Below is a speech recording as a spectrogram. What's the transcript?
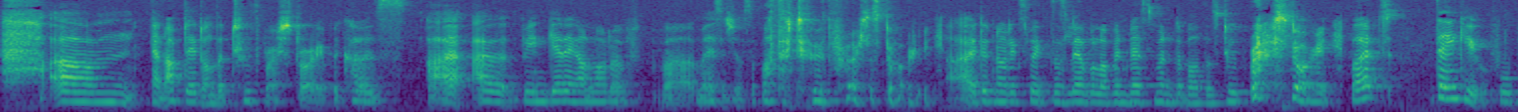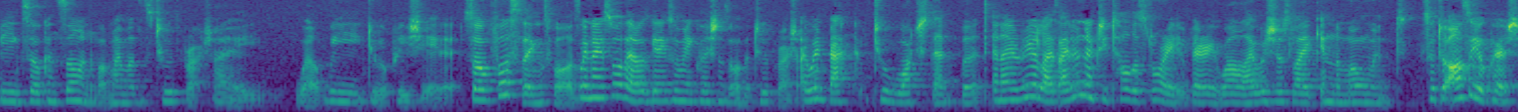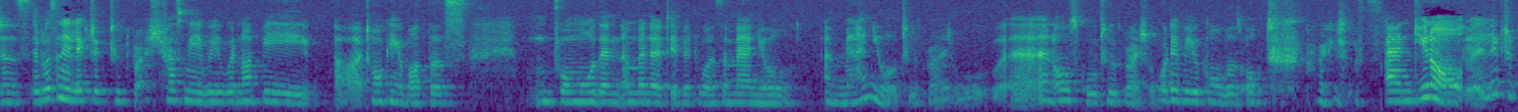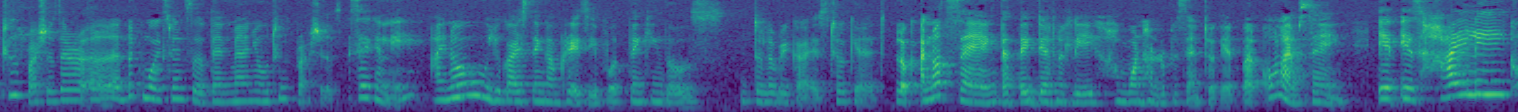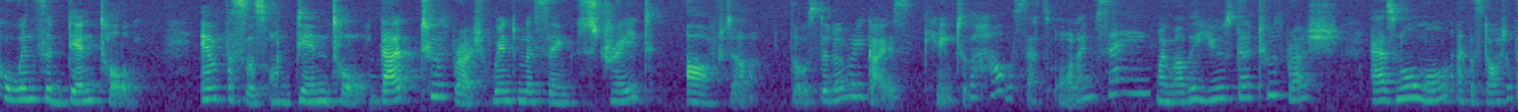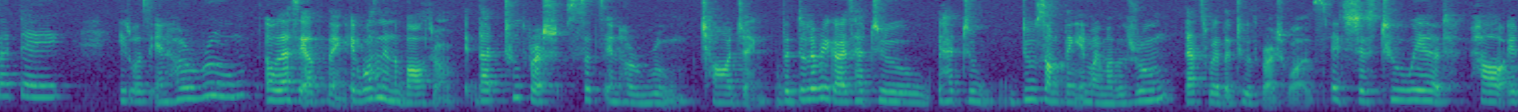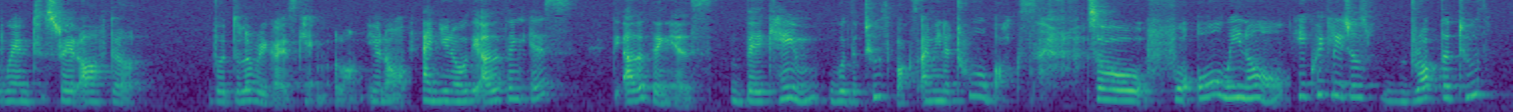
um, an update on the toothbrush story because I, I've been getting a lot of uh, messages about the toothbrush story. I did not expect this level of investment about this toothbrush story, but thank you for being so concerned about my mother's toothbrush. I well, we do appreciate it. So first things first, when I saw that I was getting so many questions about the toothbrush, I went back to watch that bit and I realized I didn't actually tell the story very well. I was just like in the moment. So to answer your questions, it was an electric toothbrush. Trust me, we would not be uh, talking about this for more than a minute if it was a manual a manual toothbrush an old school toothbrush whatever you call those old toothbrushes. And you know electric toothbrushes they're a, a bit more expensive than manual toothbrushes. Secondly i know you guys think i'm crazy for thinking those delivery guys took it. Look i'm not saying that they definitely 100% took it but all i'm saying it is highly coincidental emphasis on dental that toothbrush went missing straight after those delivery guys came to the house. That's all I'm saying. My mother used that toothbrush as normal at the start of that day. It was in her room. Oh, that's the other thing. It wasn't in the bathroom. That toothbrush sits in her room charging. The delivery guys had to had to do something in my mother's room. That's where the toothbrush was. It's just too weird how it went straight after the delivery guys came along, you know? And you know the other thing is the other thing is they came with a toothbox, I mean a toolbox. so for all we know, he quickly just dropped the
